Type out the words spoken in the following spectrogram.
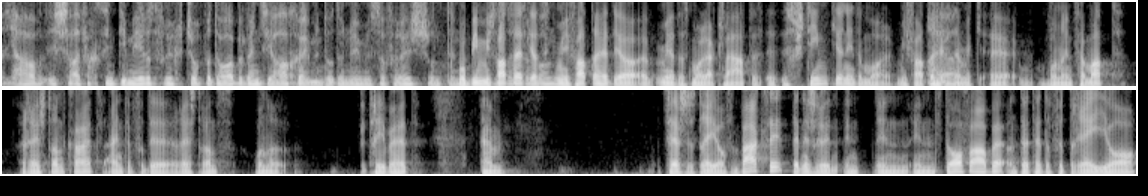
ja, ist einfach, sind die Meeresfrüchte schon verdorben, wenn sie ankommen oder nicht mehr so frisch. Und dann Wobei mein das Vater, hat nicht ja, so mein Vater hat ja äh, mir das mal erklärt, das, es stimmt ja nicht einmal. Mein Vater Ah, hat ja. nämlich, äh, wo er in Zermatt ein Restaurant gehabt, einer von den Restaurants, wo er betrieben hat, ähm, zuerst ist er drei Jahre auf dem Berg gewesen, dann ist er in, in, in, ins Dorf runter und dort hat er für drei Jahre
